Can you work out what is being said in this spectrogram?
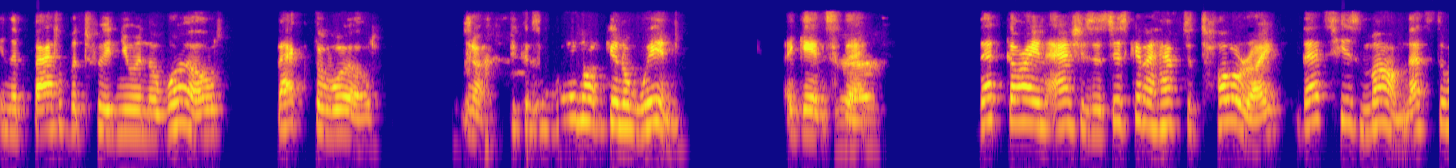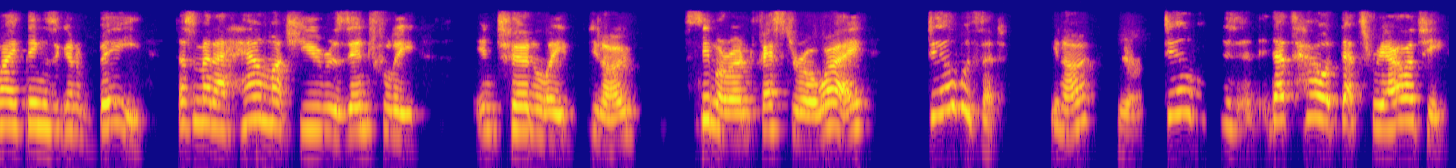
in the battle between you and the world, back the world, you know, because we're not going to win against yeah. that. That guy in ashes is just going to have to tolerate. That's his mum. That's the way things are going to be. Doesn't matter how much you resentfully internally, you know, simmer and fester away. Deal with it. You know, yeah. deal. That's how. That's reality.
